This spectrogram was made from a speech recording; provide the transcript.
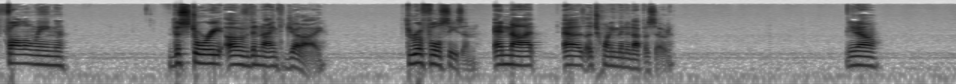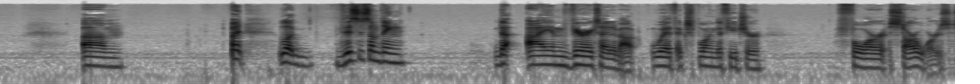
following the story of the ninth Jedi through a full season and not as a 20 minute episode. You know? Um but look, this is something that I am very excited about with exploring the future for Star Wars.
